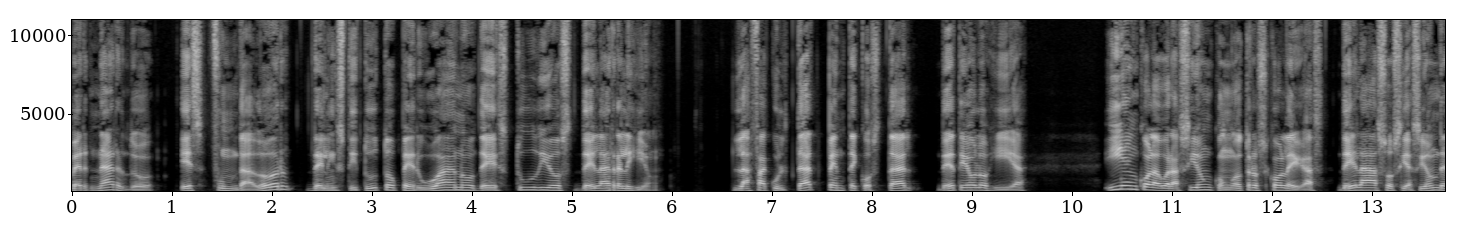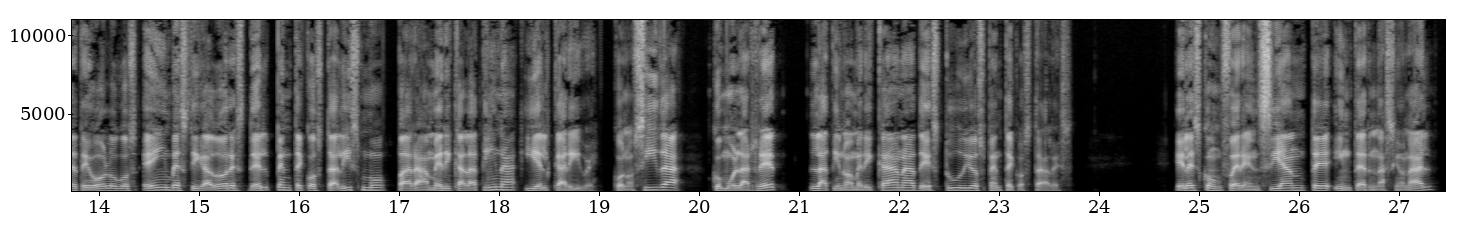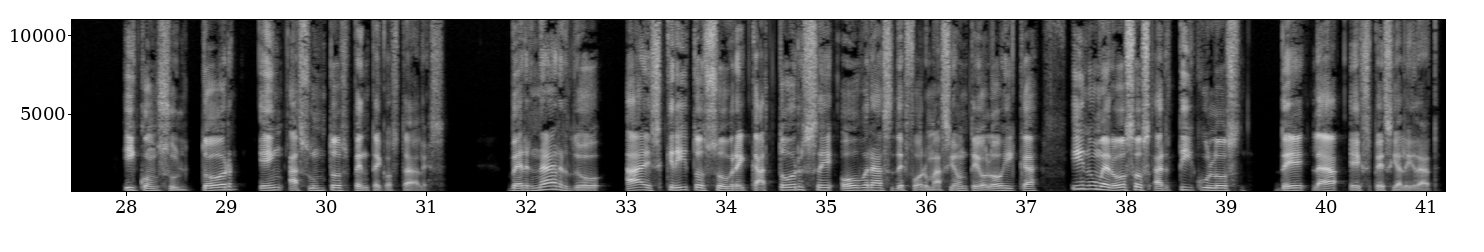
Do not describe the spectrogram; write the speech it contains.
Bernardo es fundador del Instituto Peruano de Estudios de la Religión, la Facultad Pentecostal de Teología y en colaboración con otros colegas de la Asociación de Teólogos e Investigadores del Pentecostalismo para América Latina y el Caribe, conocida como la Red Latinoamericana de Estudios Pentecostales. Él es conferenciante internacional y consultor en asuntos pentecostales. Bernardo ha escrito sobre 14 obras de formación teológica y numerosos artículos de la especialidad.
